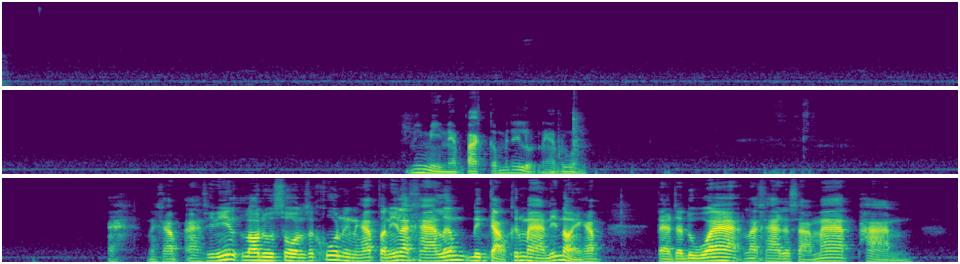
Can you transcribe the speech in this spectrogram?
ไม่มีเนี่ยปลั๊กก็ไม่ได้หลุดนะครับทุกคนนะครับ อะ ทีนี้รอดูโซนสักครู่หนึ่งนะครับ ตอนนี้ราคาเริ่มดึงกลับขึ้นมานิดหน่อยครับ แต่จะดูว่าราคาจะสามารถผ่าน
